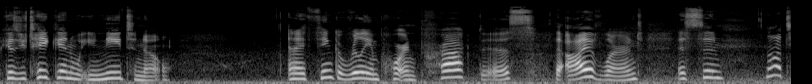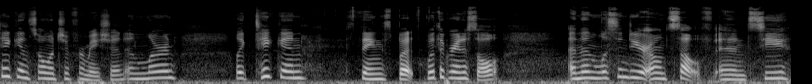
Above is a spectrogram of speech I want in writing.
because you take in what you need to know. And I think a really important practice that I have learned is to not take in so much information and learn, like, take in things, but with a grain of salt, and then listen to your own self and see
